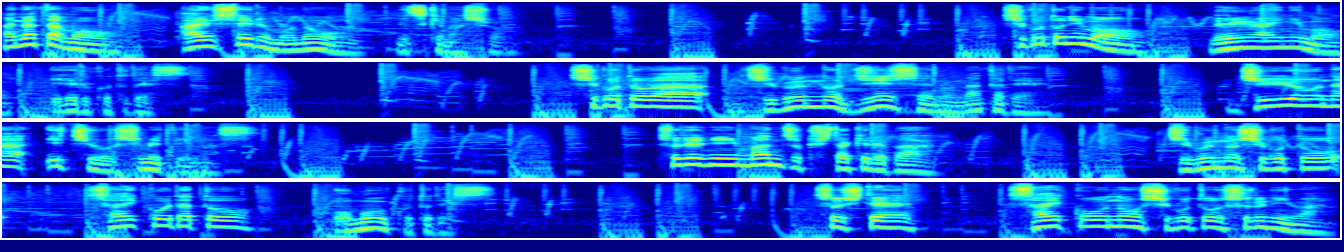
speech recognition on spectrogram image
あなたも愛せるものを見つけましょう。仕事にも恋愛にも言えることです。仕事は自分の人生の中で重要な位置を占めています。それに満足したければ、自分の仕事を最高だと思うことです。そして最高の仕事をするには、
